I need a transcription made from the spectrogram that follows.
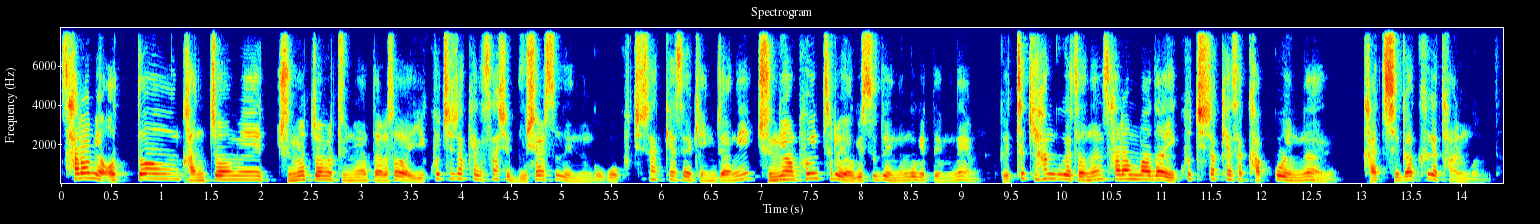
사람이 어떤 관점에 중요점을 두느냐에 따라서 이 코치 자켓을 사실 무시할 수도 있는 거고 코치 자켓을 굉장히 중요한 포인트로 여길 수도 있는 거기 때문에 그 특히 한국에서는 사람마다 이 코치 자켓을 갖고 있는 가치가 크게 다른 겁니다.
